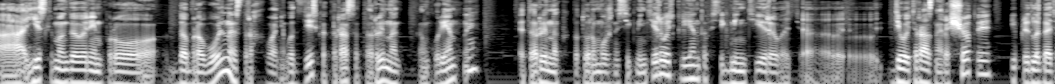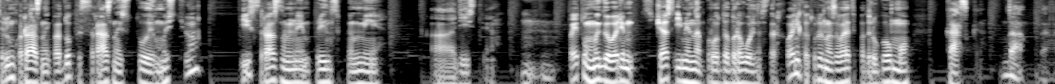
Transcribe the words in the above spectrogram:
А если мы говорим про добровольное страхование, вот здесь как раз это рынок конкурентный, это рынок, в котором можно сегментировать клиентов, сегментировать, а, делать разные расчеты и предлагать рынку разные продукты с разной стоимостью, и с разными принципами а, действия. Мгм. Поэтому мы говорим сейчас именно про добровольное страхование, которое называется по-другому каска. Да, да.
